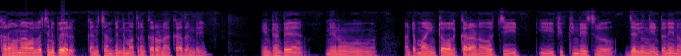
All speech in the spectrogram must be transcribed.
కరోనా వల్ల చనిపోయారు కానీ చంపింది మాత్రం కరోనా కాదండి. ఏంటంటే నేను అంటే మా ఇంట్లో వాళ్ళకి కరోనా వచ్చి ఈ ఫిఫ్టీన్ డేస్లో జరిగింది ఏంటో నేను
